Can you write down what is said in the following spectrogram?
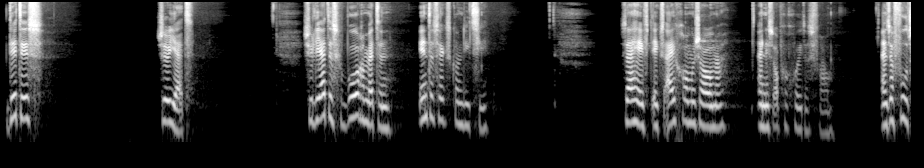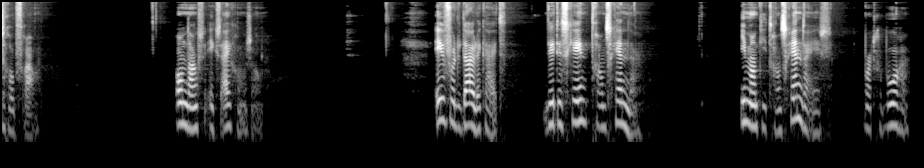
Dit is Juliette. Juliette is geboren met een intersexconditie. Zij heeft XY-chromosomen en is opgegroeid als vrouw. En ze voelt zich ook vrouw. Ondanks XY-chromosomen. Even voor de duidelijkheid. Dit is geen transgender. Iemand die transgender is, wordt geboren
